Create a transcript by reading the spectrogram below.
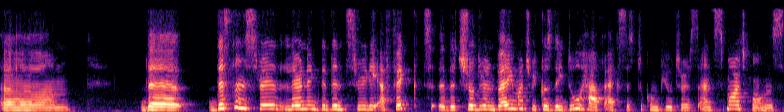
Um, the distance learning didn't really affect the children very much because they do have access to computers and smartphones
